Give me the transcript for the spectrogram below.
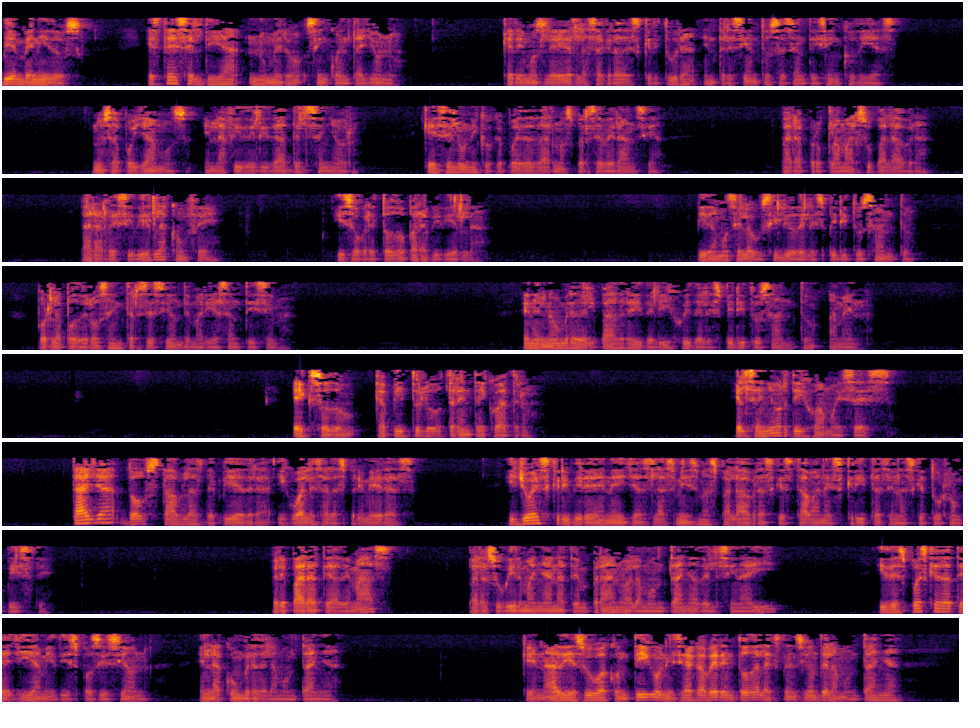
Bienvenidos. Este es el día número 51. Queremos leer la Sagrada Escritura en 365 días. Nos apoyamos en la fidelidad del Señor, que es el único que puede darnos perseverancia para proclamar su palabra, para recibirla con fe y sobre todo para vivirla. Pidamos el auxilio del Espíritu Santo por la poderosa intercesión de María Santísima. En el nombre del Padre y del Hijo y del Espíritu Santo. Amén. Éxodo capítulo 34 El Señor dijo a Moisés, Talla dos tablas de piedra iguales a las primeras, y yo escribiré en ellas las mismas palabras que estaban escritas en las que tú rompiste. Prepárate además para subir mañana temprano a la montaña del Sinaí, y después quédate allí a mi disposición en la cumbre de la montaña. Que nadie suba contigo ni se haga ver en toda la extensión de la montaña,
